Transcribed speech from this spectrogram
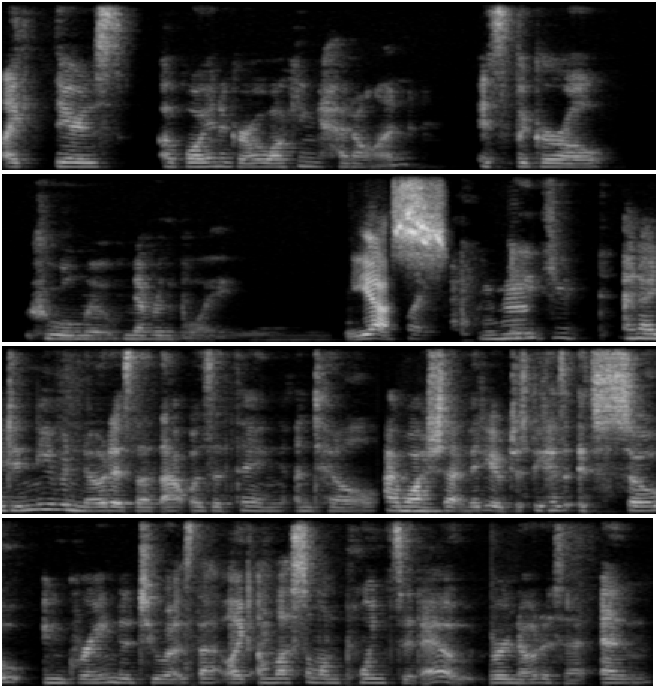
like there's a boy and a girl walking head on, it's the girl who will move, never the boy. Yes. Mhm. It- you and I didn't even notice that that was a thing until I Mhm. watched that video just because it's so ingrained into us that like unless someone points it out or notice it and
